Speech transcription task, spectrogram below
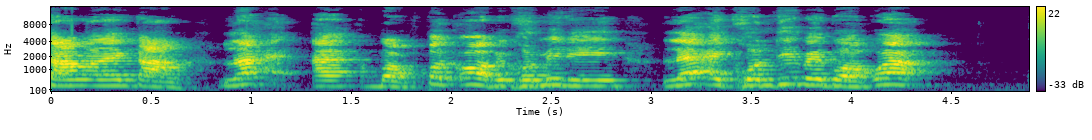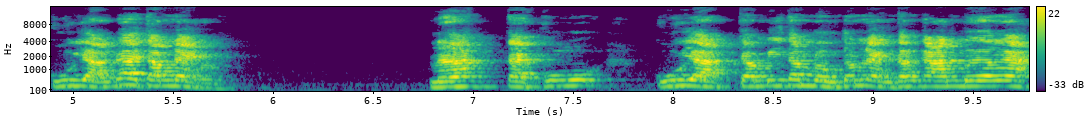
ตังอะไรต่าง และอบอกต้นอ้อเป็นคนไม่ดี และไอ้คนที่ไปบอกว่า กูอยากได้ตำแหน่งนะแต่กูกูอยากจะมีตำแหน่งตำแหน่งทางการเมืองอะ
